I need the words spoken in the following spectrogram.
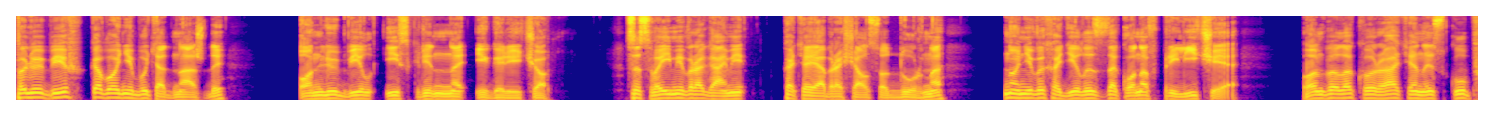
Полюбив кого-нибудь однажды, он любил искренно и горячо. Со своими врагами, хотя и обращался дурно, но не выходил из законов приличия. Он был аккуратен и скуп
